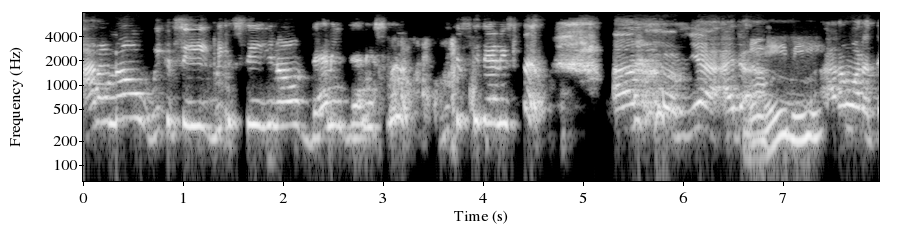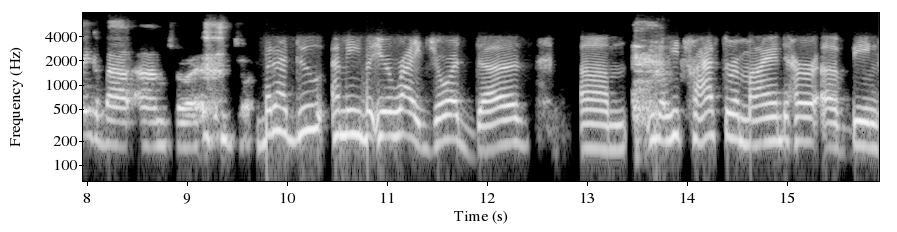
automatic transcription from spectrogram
I don't know. We could see we could see, you know, Dany Dany slip. We could see Dany slip. Um yeah, I don't Maybe. I don't want to think about um Jorah. Jorah. But I do. I mean, but you're right. Jorah does. Um, you know, he tries to remind her of being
